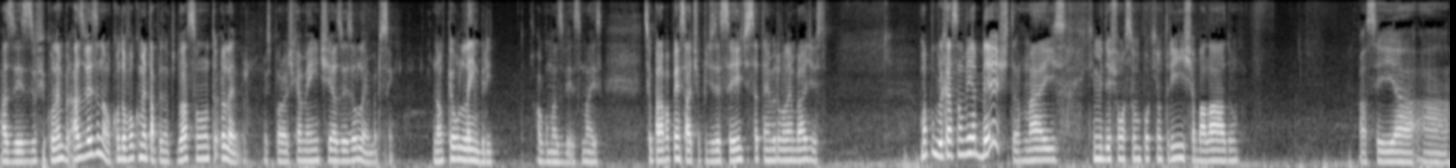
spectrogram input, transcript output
às vezes eu fico lembrando. Às vezes não. Quando eu vou comentar, por exemplo, do assunto, eu lembro. Esporadicamente, às vezes eu lembro, sim. Não que eu lembre algumas vezes, mas se eu parar pra pensar, tipo, 16 de setembro, eu vou lembrar disso. Uma publicação veio besta, mas que me deixou assim um pouquinho triste, abalado. Passei a, a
